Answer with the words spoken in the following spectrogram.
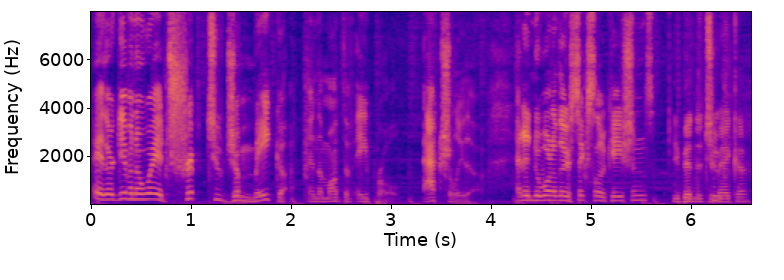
hey, they're giving away a trip to Jamaica in the month of April. Actually, though, head into one of their six locations. You been to Jamaica?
